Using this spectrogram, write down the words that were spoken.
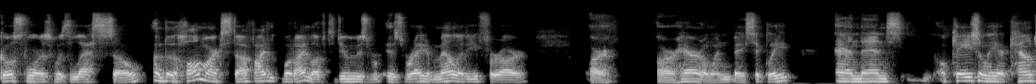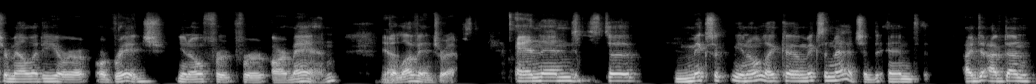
Ghost Wars was less so. And the Hallmark stuff, I what I love to do is is write a melody for our our our heroine, basically, and then occasionally a counter melody or or bridge, you know, for for our man, Yeah. the love interest, and then just uh, mix, you know, like a mix and match. And and I, I've done.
